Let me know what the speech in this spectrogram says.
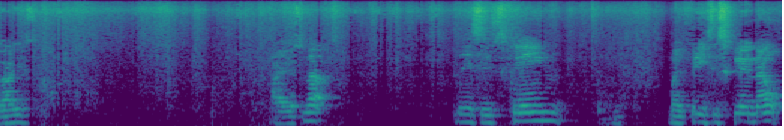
Guys. I Ayos na. This is clean. My face is clean now.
